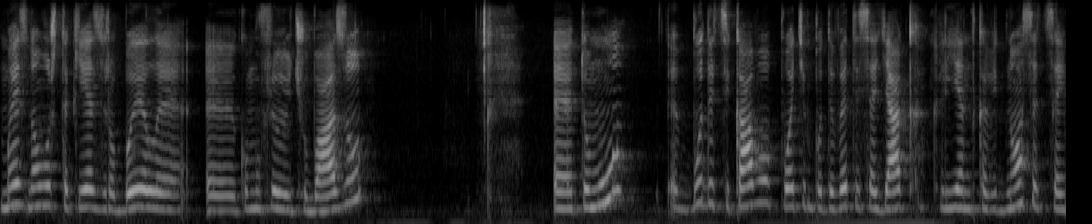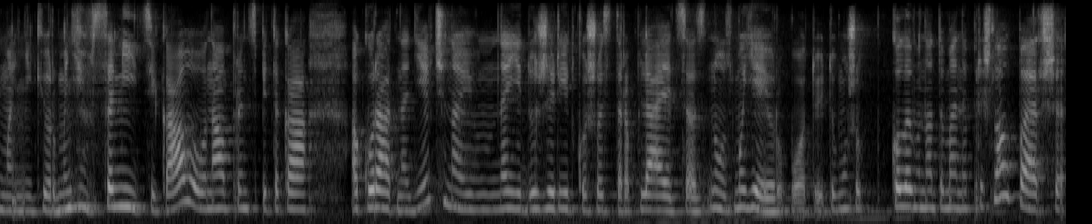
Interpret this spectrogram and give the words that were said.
ми знову ж таки зробили е, камуфлюючу базу. Е, тому буде цікаво потім подивитися, як клієнтка відносить цей манікюр. Мені самій цікаво, вона, в принципі, така акуратна дівчина, і в неї дуже рідко щось трапляється ну, з моєю роботою. Тому що, коли вона до мене прийшла вперше,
